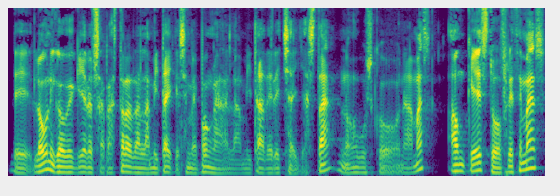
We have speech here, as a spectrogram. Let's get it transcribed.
de, lo único que quiero es arrastrar a la mitad y que se me ponga a la mitad derecha y ya está, no busco nada más, aunque esto ofrece más,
